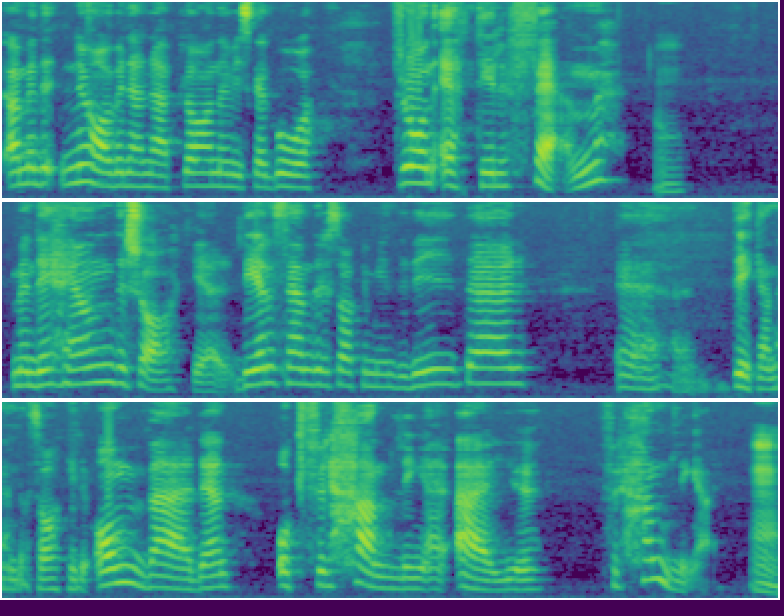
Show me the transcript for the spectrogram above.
ja, men det, nu har vi den här planen, vi ska gå från ett till fem. Mm. Men det händer saker. Dels händer det saker med individer, eh, det kan hända saker i omvärlden och förhandlingar är ju förhandlingar. Mm.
